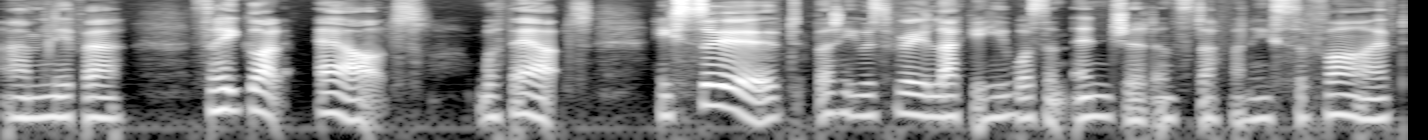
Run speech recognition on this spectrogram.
um, never. So he got out without. He served, but he was very lucky. He wasn't injured and stuff, and he survived.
